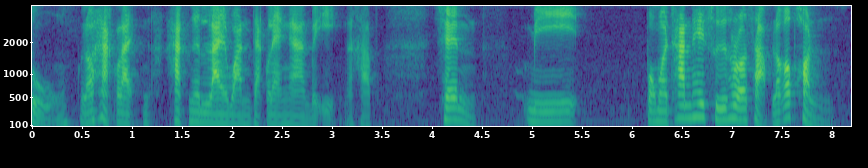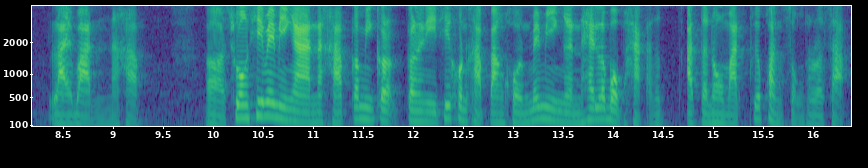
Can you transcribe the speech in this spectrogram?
สูง แล้วหักหักเงินรายวันจากแรงงานไปอีกนะครับ เช่นมี รโมชั่นให้ซื้อโทรศัพท์แล้วก็ผ่อนรายวันนะครับช่วงที่ไม่มีงานนะครับ ก็มีกรณีที่คนขับบางคนไม่มีเงินให้ระบบหักอัตโนมัติ เพื่อผ่อนส่งโทรศัพท์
